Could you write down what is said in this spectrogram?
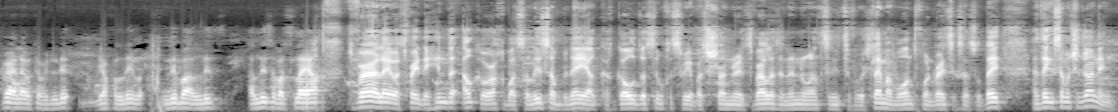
Very Leo Tav Yafa Liba Elizabeth Leah. Tver Leo was afraid the Hinda Elko Rachabas Elisa Bnei Elka Golda Simchas Shonritz Velet and anyone else needs to for Shlema. Have a wonderful and very successful day. And thank you so much for joining.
